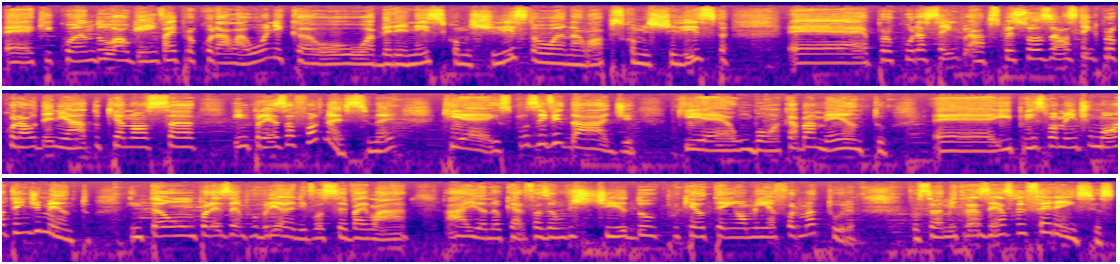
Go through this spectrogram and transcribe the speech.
é, que quando alguém vai procurar a La Única, ou a Berenice como estilista, ou a Ana Lopes como estilista, é, procura sempre. As pessoas elas têm que procurar o DNA do que a nossa empresa fornece, né? Que é exclusividade, que é um bom acabamento é, e principalmente um bom atendimento. Então, por exemplo, Briane, você vai lá, ai Ana, eu quero fazer um vestido porque eu tenho a minha formatura. Você vai me trazer as referências,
